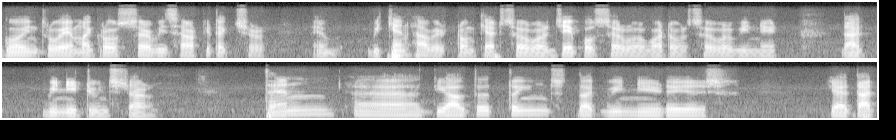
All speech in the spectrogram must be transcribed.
going through a microservice architecture uh, we can have a tomcat server JBoss server whatever server we need that we need to install. Then uh, the other things that we need is yeah that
